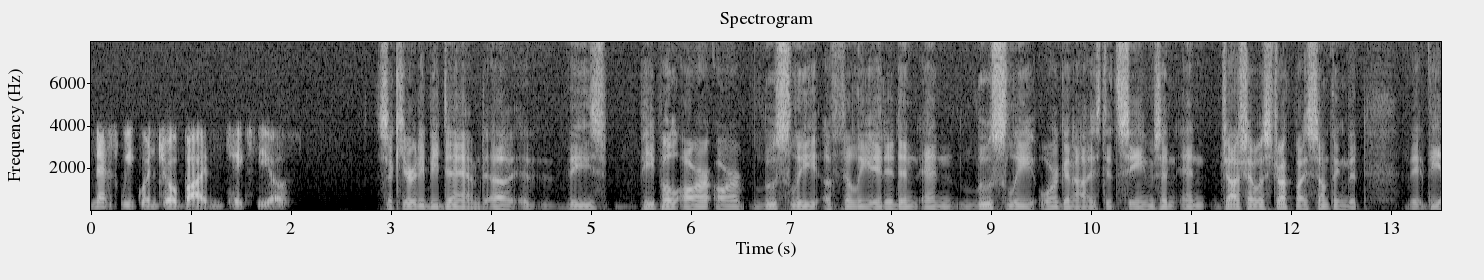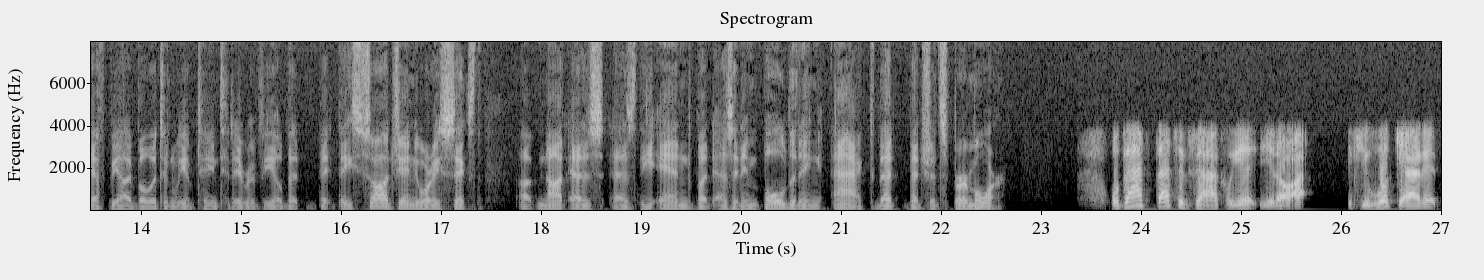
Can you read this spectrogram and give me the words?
next week when Joe Biden takes the oath. Security be damned. Uh, these people are are loosely affiliated and, and loosely organized, it seems. And and Josh, I was struck by something that the, the FBI bulletin we obtained today revealed that they, they saw January sixth uh, not as as the end, but as an emboldening act that that should spur more. Well, that that's exactly it. You know, I, if you look at it,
